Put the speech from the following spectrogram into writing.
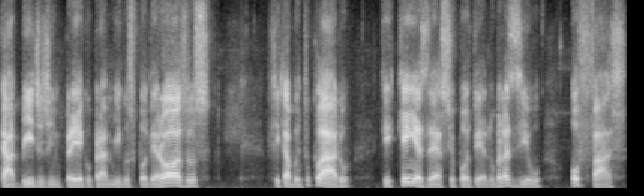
cabide de emprego para amigos poderosos, fica muito claro que quem exerce o poder no Brasil o faz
